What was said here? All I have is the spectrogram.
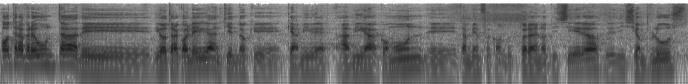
Otra pregunta de, otra colega, entiendo que, amiga, amiga, común, eh, también fue conductora de noticieros de Edición Plus,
